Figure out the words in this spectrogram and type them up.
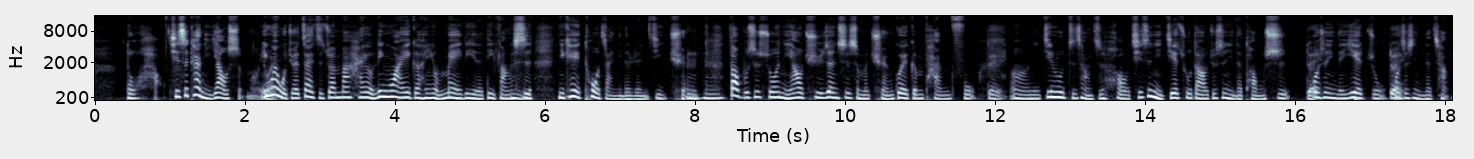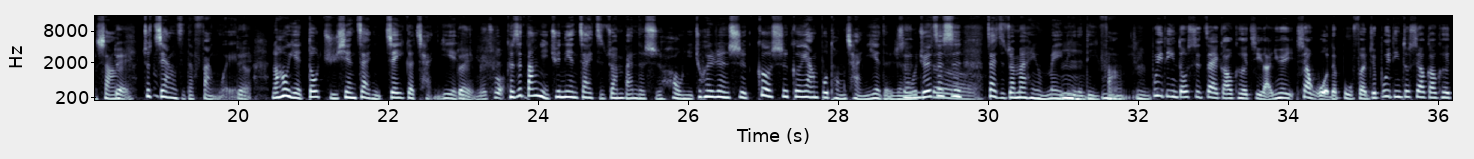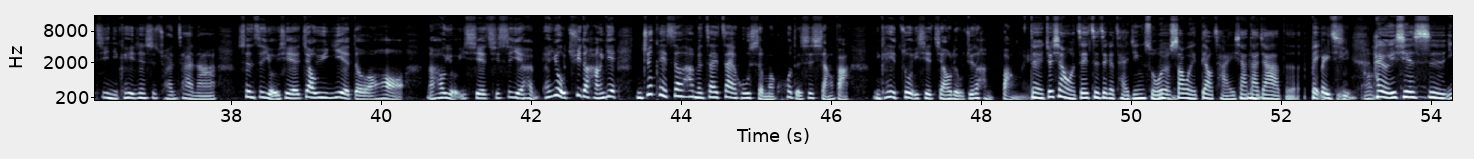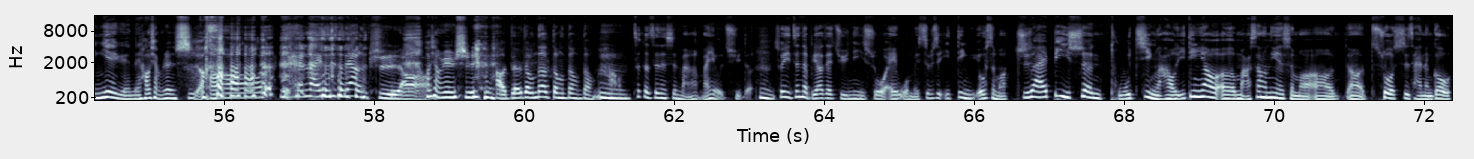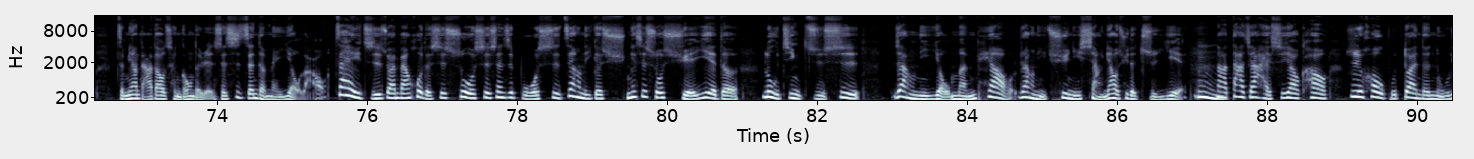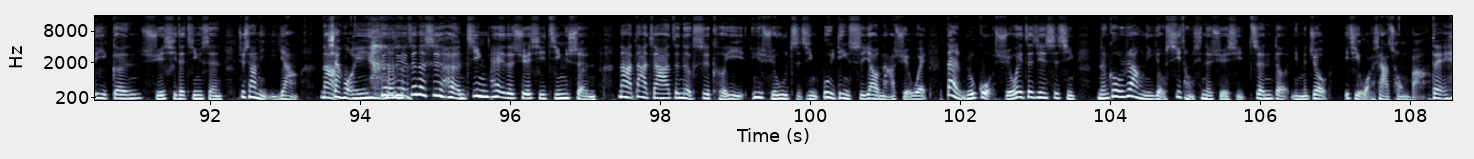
都好，其实看你要什么，因为我觉得在职专班还有另外一个很有魅力的地方是，你可以拓展你的人际圈。嗯，倒不是说你要去认识什么权贵跟攀附。对，嗯、呃，你进入职场之后，其实你接触到就是你的同事，或是你的业主，或者是你的厂商，对，就这样子的范围了。对，然后也都局限在你这一个产业里。对，没错。可是当你去念在职专班的时候，你就会认识各式各样不同产业的人。我觉得这是在职专。专班很有魅力的地方，嗯，嗯，不一定都是在高科技啦，因为像我的部分就不一定都是要高科技，你可以认识传产啊，甚至有一些教育业的哦，然后有一些其实也很很有趣的行业，你就可以知道他们在在乎什么，或者是想法，你可以做一些交流，我觉得很棒哎。对，就像我这次这个财经所，我有稍微调查一下大家的背景，嗯嗯背景嗯、还有一些是营业员呢，好想认识哦。哦，原来是这样子哦，好想认识。好的，懂的。动动动，好，嗯、这个真的是蛮蛮有趣的，嗯，所以真的不要再拘泥说，哎，我们是不是一定有什么职癌必胜途径，然后一定要呃马上念什么呃呃硕士才能够怎么样达到成功的人生？是真的没有了哦，在职专班或者是硕士甚至博士这样的一个应该是说学业的路径，只是。让你有门票，让你去你想要去的职业。嗯，那大家还是要靠日后不断的努力跟学习的精神，就像你一样，那像我一样，对对，真的是很敬佩的学习精神。那大家真的是可以，因为学无止境，不一定是要拿学位，但如果学位这件事情能够让你有系统性的学习，真的你们就。一起往下冲吧。对，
